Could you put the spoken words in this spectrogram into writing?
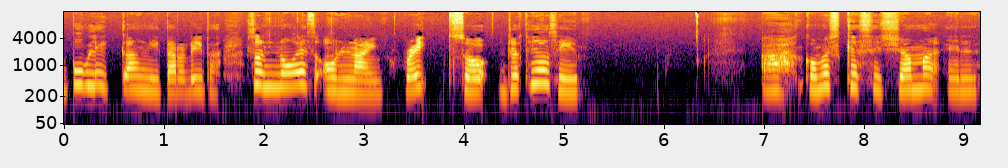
publican y tararitas. So no es online, right? So yo estoy así. Ah, ¿cómo es que se llama el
